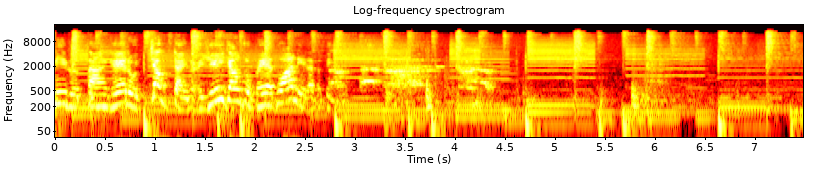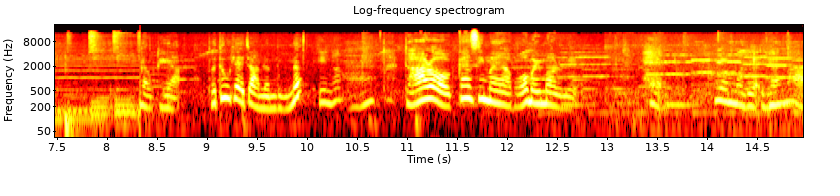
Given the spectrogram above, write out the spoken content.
ဏိတို့တန်ခဲတို့ကြောက်တိုင်တို့အရေးချောင်းဆိုဘယ်သွားနေလဲမသိဘူးနောက်ထက်ကဘသူလှည့်ကြမလဲမသိဘူးနော်အေးနော်ဒါကတော့ကန်စီမန်ရဗောမိန်းမတို့ရဲ့ဟဲ့ခွေးမလေးအရန်လာ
